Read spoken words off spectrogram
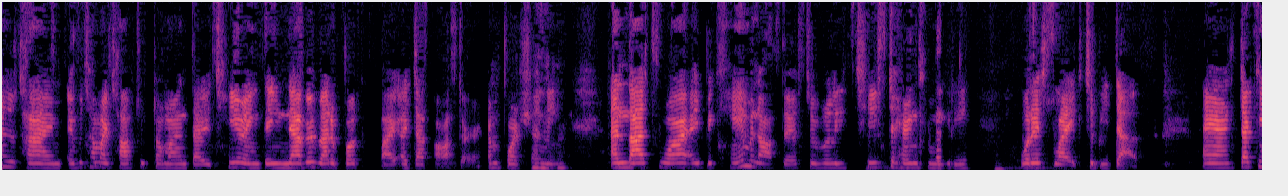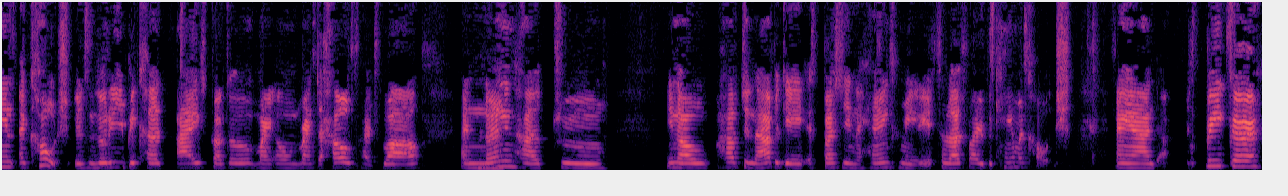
of the time, every time I talk to someone that is hearing, they never read a book by a deaf author, unfortunately. Mm-hmm. And that's why I became an author to really teach the hearing community what it's like to be deaf. And second, a coach is really because I struggle with my own mental health as well and mm-hmm. learning how to, you know, how to navigate, especially in the hearing community. So that's why I became a coach. And speaker,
